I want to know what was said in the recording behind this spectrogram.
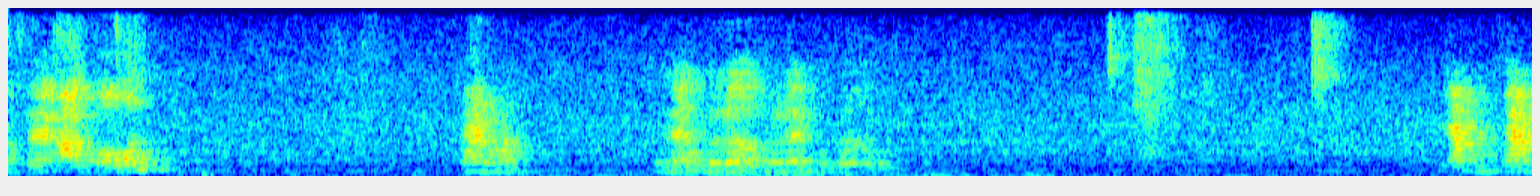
ok ăn ổn ăn mà lên vừa lên vừa lên vừa lên nhâm nhâm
